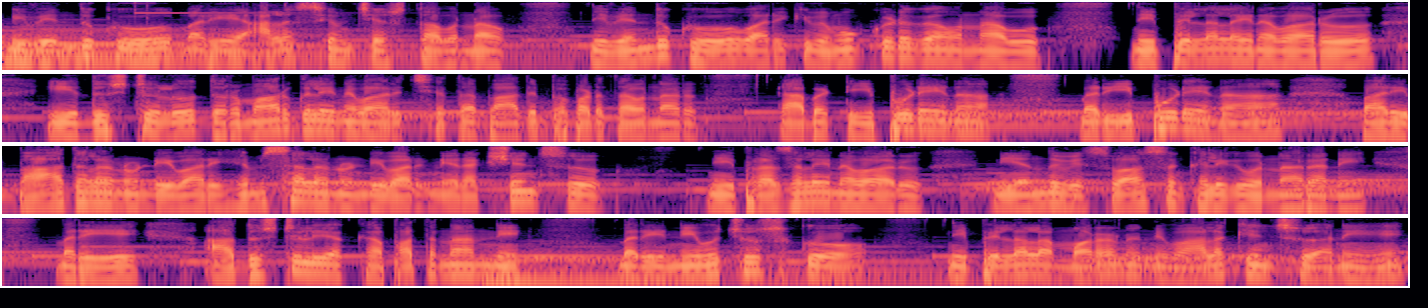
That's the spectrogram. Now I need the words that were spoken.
నీవెందుకు మరి ఆలస్యం చేస్తూ ఉన్నావు? నీవెందుకు వారికి విముఖుడుగా ఉన్నావు? నీ పిల్లలైన వారు ఈ దుష్టులు దుర్మార్గులైన వారి చేత బాధింపబడతా ఉన్నారు. కాబట్టి ఇప్పుడైనా మరి ఇప్పుడైనా వారి బాధల నుండి వారి హింసల నుండి వారిని రక్షించు. నీ ప్రజలైన వారు నీ అందు విశ్వాసం కలిగి ఉన్నారని. మరి ఆ దుష్టుల యొక్క పతనాన్ని మరి నీవు చూసుకో. నీ పిల్లల మొరను నీవు ఆలకించు అని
